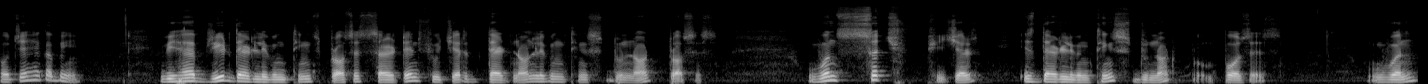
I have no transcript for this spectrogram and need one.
सोचे हैं कभी? We have read that living things possess certain feature that non living things do not possess one such feature is that living things do not possess one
